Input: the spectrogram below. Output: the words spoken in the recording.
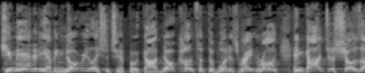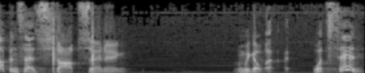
humanity having no relationship with God, no concept of what is right and wrong, and God just shows up and says, Stop sinning. And we go, uh, What's sin?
